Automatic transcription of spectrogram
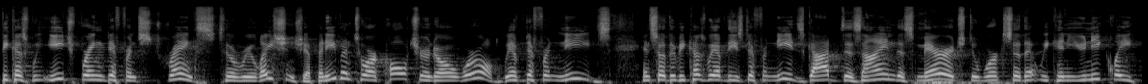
because we each bring different strengths to a relationship and even to our culture and to our world. We have different needs. And so, that because we have these different needs, God designed this marriage to work so that we can uniquely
